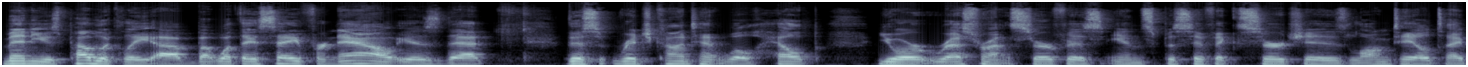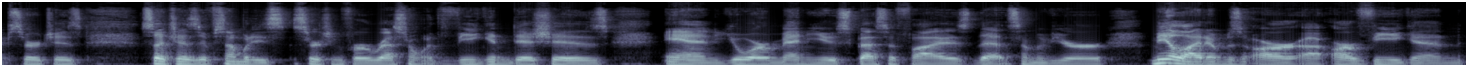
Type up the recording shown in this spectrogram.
menus publicly. Uh, but what they say for now is that this rich content will help your restaurant surface in specific searches, long tail type searches, such as if somebody's searching for a restaurant with vegan dishes and your menu specifies that some of your meal items are uh, are vegan,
